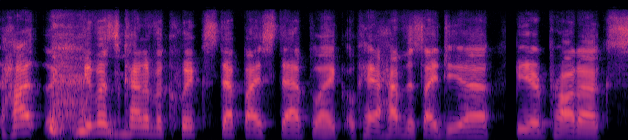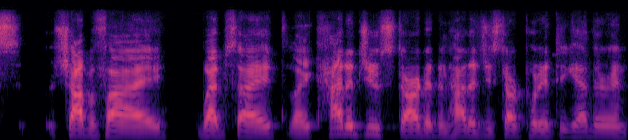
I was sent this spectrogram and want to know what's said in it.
how like, give us kind of a quick step by step like okay, I have this idea, beard products, Shopify website, like how did you start it and how did you start putting it together and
